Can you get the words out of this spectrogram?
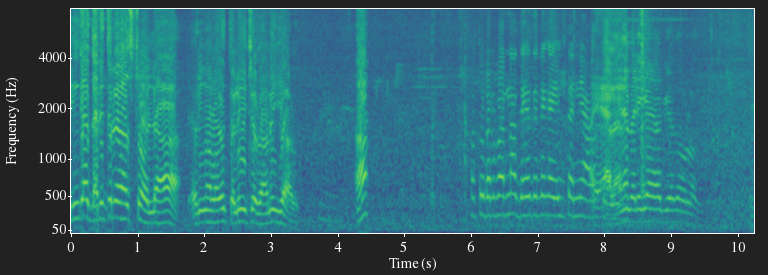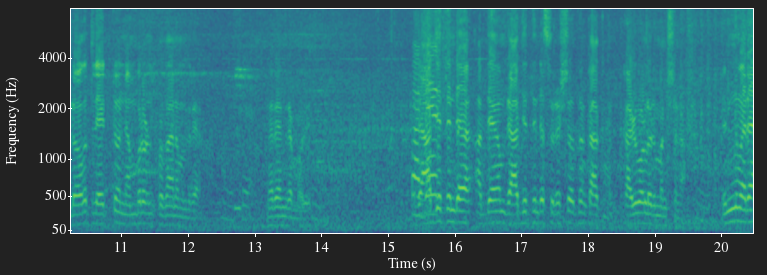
ഇന്ത്യ ദരിദ്ര രാഷ്ട്രമല്ല എന്നുള്ളത് തെളിയിച്ചതാണ് ഇയാൾ. ആ? തുടർഭരണം അദ്ദേഹത്തിന്റെ കയ്യിൽ അയാളെ ലോകത്തിലെ ഏറ്റവും നമ്പർ വൺ പ്രധാനമന്ത്രിയാണ് നരേന്ദ്രമോദി. രാജ്യത്തിന്റെ അദ്ദേഹം രാജ്യത്തിന്റെ സുരക്ഷിതത്വം കാക്കാൻ കഴിവുള്ള ഒരു മനുഷ്യനാണ്. ഇന്ന് വരെ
